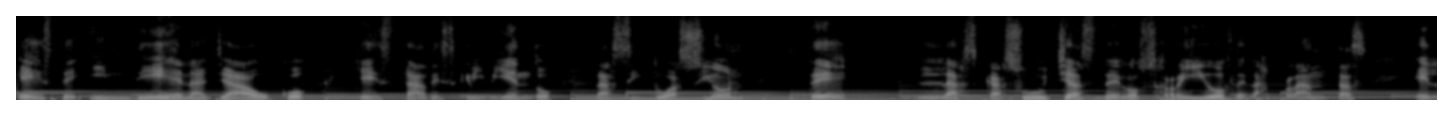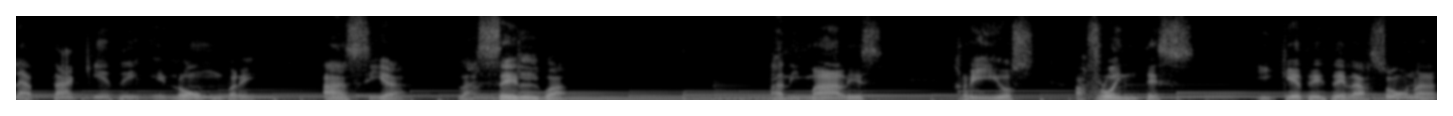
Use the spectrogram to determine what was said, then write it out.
este indígena Yauco que está describiendo la situación de las casuchas, de los ríos, de las plantas, el ataque del el hombre hacia la selva, animales, ríos, afluentes, y que desde la zona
